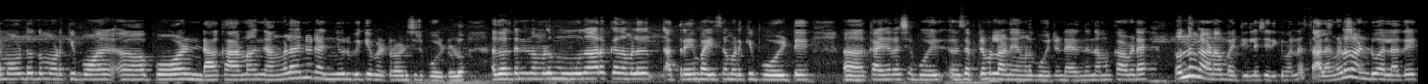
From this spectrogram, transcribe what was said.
എമൗണ്ട് ഒന്നും മുടക്കി പോകാൻ പോകണ്ട കാരണം ഞങ്ങൾ തന്നെ ഒരു അഞ്ഞൂറ് രൂപയ്ക്ക് പെട്രോൾ അടിച്ചിട്ട് പോയിട്ടുള്ളൂ. അതുപോലെ തന്നെ നമ്മൾ മൂന്നാറൊക്കെ നമ്മൾ അത്രയും പൈസ മുടക്കി പോയിട്ട് ആ, കഴിഞ്ഞ പ്രാവശ്യം പോയി സെപ്റ്റംബറിലാണ് ഞങ്ങൾ പോയിട്ടുണ്ടായിരുന്നത്. നമുക്ക് അവിടെ ഒന്നും കാണാൻ പറ്റിയില്ല ശരിക്കും പറഞ്ഞാൽ സ്ഥലങ്ങൾ കണ്ടു അല്ലാതെ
